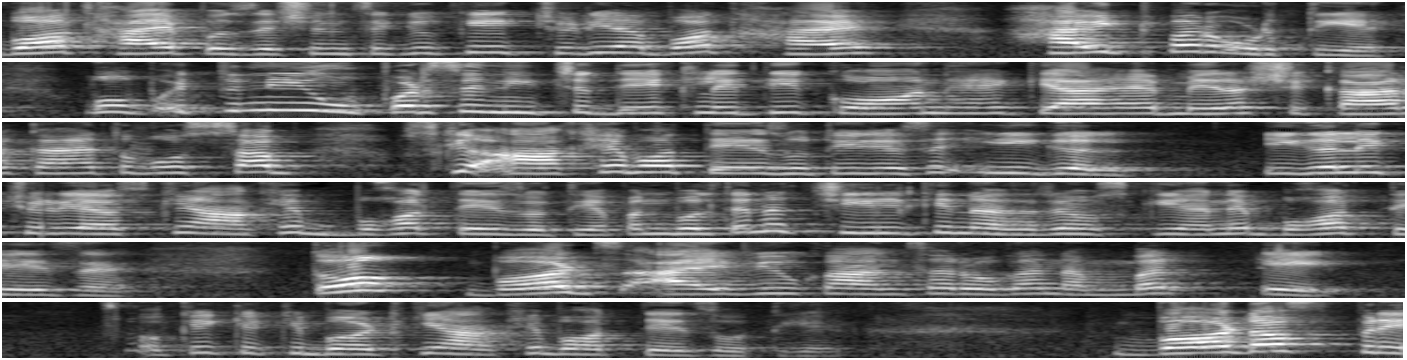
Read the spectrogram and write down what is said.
बहुत हाई पोजीशन से, क्योंकि एक चिड़िया बहुत हाई हाइट पर उड़ती है। वो इतनी ऊपर से नीचे देख लेती है कौन है, क्या है, मेरा शिकार कहाँ है तो वो सब उसकी आँखें बहुत तेज़ होती है, जैसे ईगल ईगल एक चिड़िया उसकी आँखें बहुत तेज़ होती है। अपन बोलते हैं ना, चील की नज़रें उसकी, यानी बहुत तेज़ हैं। तो बर्ड्स आई व्यू का आंसर होगा नंबर ए ओके क्योंकि बर्ड की आँखें बहुत तेज़ होती है। बर्ड ऑफ़ प्रे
